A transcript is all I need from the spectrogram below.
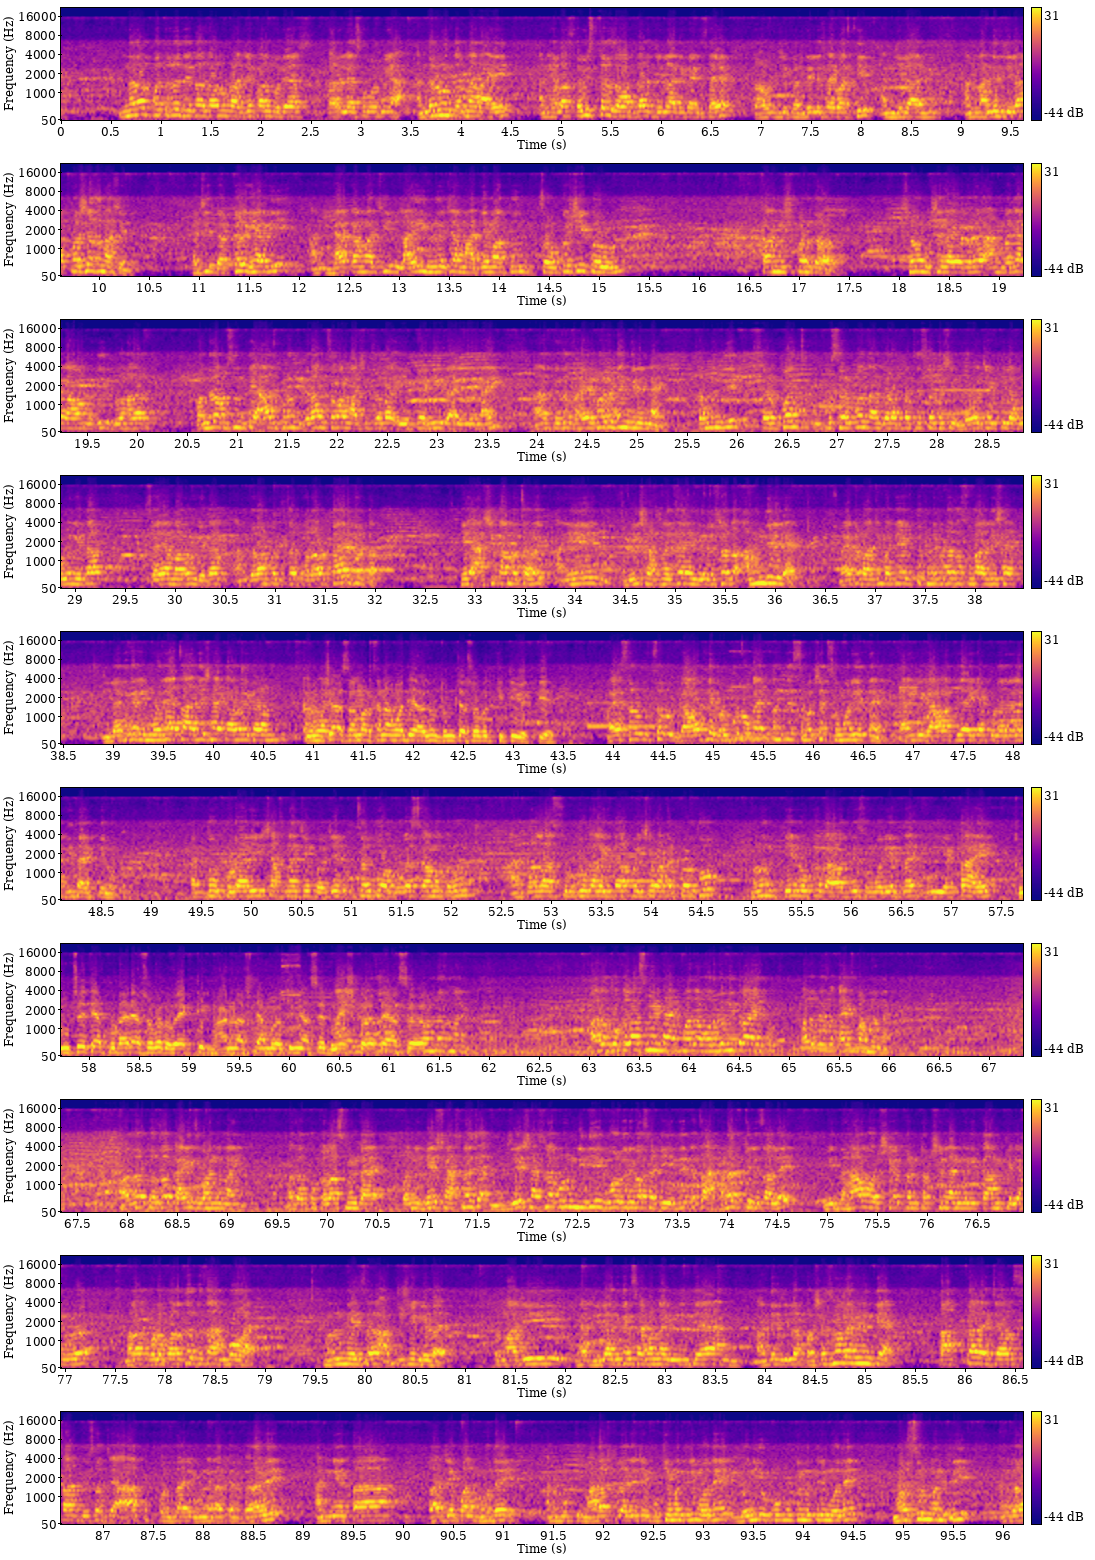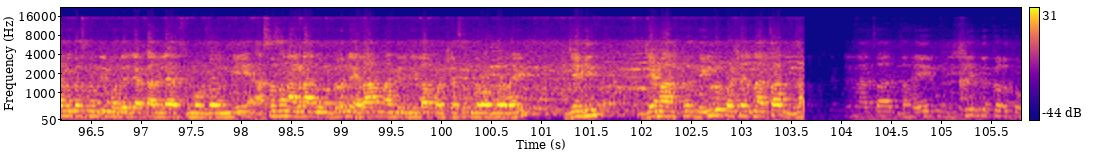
न पत्र देता जाऊन राज्यपाल महोदया कार्यालयासमोर मी आंदोलन करणार आहे. आणि ह्याला सविस्तर जबाबदार जिल्हाधिकारी साहेब राहुलजी कर्देले साहेब असतील आणि जिल्हा आणि नांदेड जिल्हा प्रशासन असेल. ह्याची दखल घ्यावी आणि ह्या कामाची लाईव्ह व्हिडिओच्या माध्यमातून चौकशी करून काम निष्पन्न करावं. सर्व मुख्य जागेकडे आणि माझ्या गावामध्ये दोन हजार पंधरापासून ते आजपर्यंत ग्रामसभा मासिक सभा एकही झालेली नाही. आणि त्याचं जाहीर प्रकटन केले नाही. संबंधित सरपंच उपसरपंच आणि ग्रामपंचायत सदस्य जवळच्या व्यक्तीला बोलून घेतात सह्या मारून घेतात आणि ग्रामपंचायतचा ठराव तयार करतात. हे अशी कामं चालू आहेत आणि हे मी शासनाच्या निर्देशात आणून दिलेले आहे माझ्याकडे राज्यमध्ये आयुक्त खंडपीठाचा सुद्धा आदेश आहे. जिल्हाधिकारी मोर्याचा आदेश आहे कारवाई करा तुमच्या समर्थनामध्ये अजून तुमच्यासोबत किती व्यक्ती आहेत? माझ्या सर्व सर्व गावातले भरपूर लोक आहेत पण ते समक्षात समोर येत नाहीत. कारण की गावातल्या एका पुढाऱ्याला भीत आहेत ते लोक. आणि तो पुढारी शासनाचे बजेट उचलतो बोगस कामं करून आणि कोणाला सुखदुख आलं की त्याला पैसे वाटप करतो. म्हणून ते लोक गावातले समोर येत नाहीत. मी एकटा आहे. तुमचं त्या पुढाऱ्यासोबत वैयक्तिक भांडण असल्यामुळे तुम्ही असं द्वेष नाही, करत आहे माझं असं? भांडणच नाही. माझा तो क्लासमेट आहे माझा वर्गमित्र आहे तो. माझं त्याचं काहीच भांडण नाही. माझं त्याचं काहीच भांडण नाही. माझा तो क्लासमेंट आहे. पण हे शासनाच्या जे शासनाकडून निधी गोरगरिबासाठी येते त्याचा हडप केलं चाललंय. मी दहा वर्ष कन्स्ट्रक्शन लाईनमध्ये काम केल्यामुळं मला थोडंफार तर त्याचा अनुभव आहे. म्हणून मी याचं ऑब्जेक्शन घेत आहे. तर माझी ह्या जिल्हाधिकारी साहेबांना विनंती आहे आणि नांदेड जिल्हा प्रशासनाला विनंती आहे तात्काळ याच्यावर सात दिवसाच्या आत फौजदारी गुन्हे दाखल करावे. अन्यथा राज्यपाल महोदय आणि मुख्य महाराष्ट्र राज्याचे मुख्यमंत्री महोदय दोन्ही उपमुख्यमंत्री महोदय महसूल मंत्री आणि ग्रामविकास मंत्री महोदयाच्या कार्यालयासमोर जाऊन मी असंच नागडा आंदोलन करेल याला नांदेड जिल्हा प्रशासन जबाबदार राहील. जय हिंद जय महाराष्ट्र देगलूर प्रशासनाचा जाहीर निषेध करतो.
